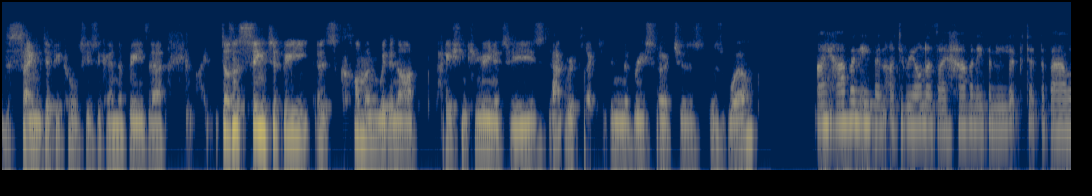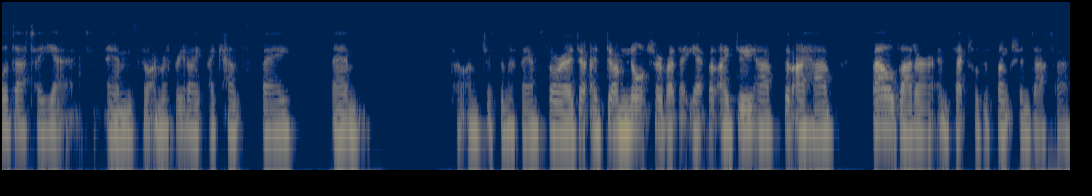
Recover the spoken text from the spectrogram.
the same difficulties are going to be there. It doesn't seem to be as common within our patient communities. That reflected in the research as, well? I haven't even, uh, to be honest, I haven't even looked at the bowel data yet. Um, so I'm afraid I, I can't say. Um, so I'm just going to say I'm sorry. I don't, I, I'm not sure about that yet, but I do have, so I have bowel bladder and sexual dysfunction data,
